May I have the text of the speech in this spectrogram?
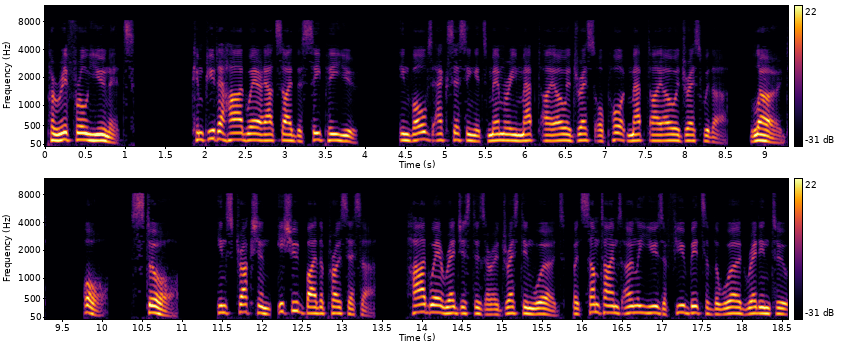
peripheral units. Computer hardware outside the CPU involves accessing its memory-mapped I/O address or port-mapped I/O address with a load or store instruction, issued by the processor. Hardware registers are addressed in words, but sometimes only use a few bits of the word read into,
